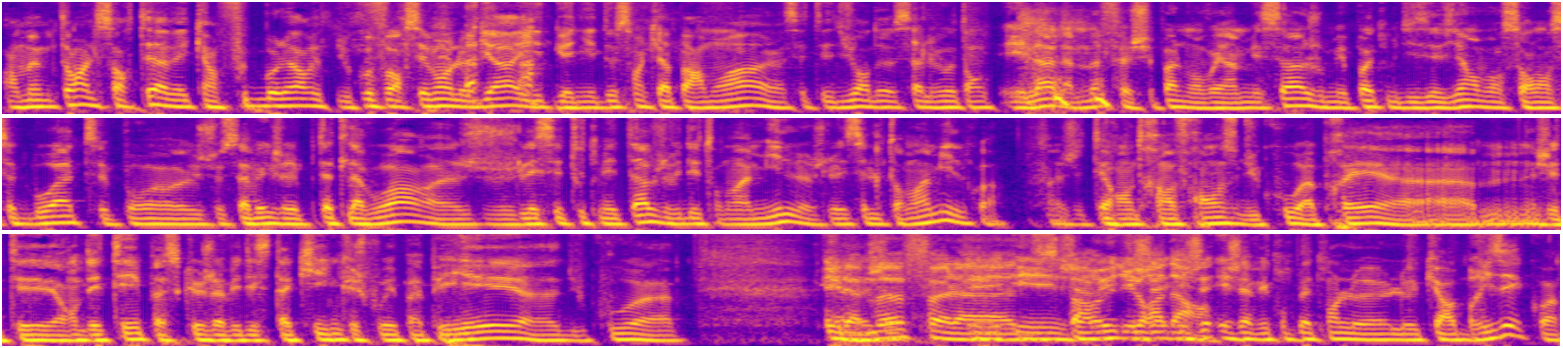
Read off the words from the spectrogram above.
en même temps elle sortait avec un footballeur. Du coup forcément le gars il gagnait 200 k par mois, euh, c'était dur de salver autant. Et là la meuf, je sais pas, elle m'envoyait un message où mes potes me disaient viens on va en sortir dans cette boîte. Pour je savais que j'allais peut-être la voir. Je, je laissais toutes mes tables, j'avais des tournois à 1000, je laissais le tournoi à 1000 quoi. J'étais rentré en France du coup après, euh, j'étais endetté parce que j'avais des stackings que je pouvais pas payer. Euh, du coup. Euh, Et la Euh, meuf, elle a et- disparu du radar. Et j'avais complètement le, le cœur brisé, quoi.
